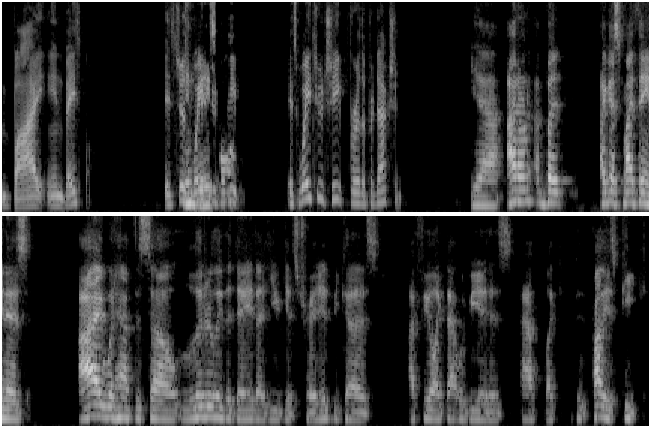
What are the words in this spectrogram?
buy in baseball. It's just in way baseball? too cheap. It's way too cheap for the production. Yeah, I don't. But I guess my thing is, I would have to sell literally the day that he gets traded because I feel like that would be his like probably his peak.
